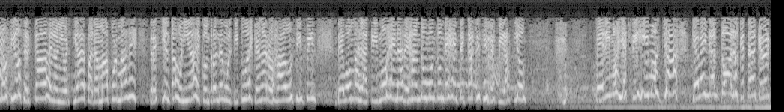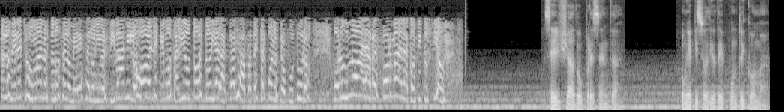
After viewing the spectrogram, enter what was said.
Hemos sido cercados en la Universidad de Panamá por más de 300 unidades de control de multitudes que han arrojado un sinfín de bombas lacrimógenas, dejando un montón de gente casi sin respiración. Pedimos y exigimos ya que vengan todos los que tengan que ver con los derechos humanos. Esto no se lo merece la universidad ni los jóvenes que hemos salido todos estos días a las calles a protestar por nuestro futuro, por un no a la reforma de la Constitución. Save presenta un episodio de Punto y Coma.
